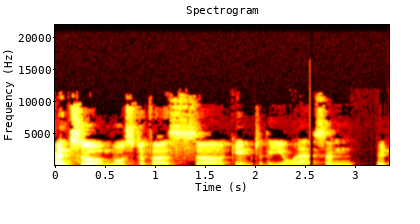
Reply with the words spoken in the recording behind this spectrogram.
And so most of us uh, came to the US, and it,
